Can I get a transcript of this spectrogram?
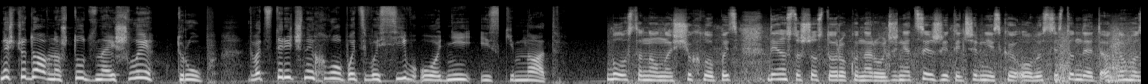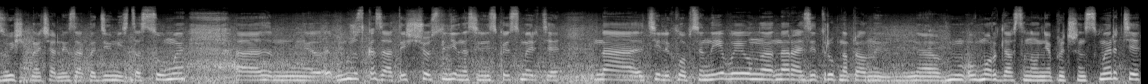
Нещодавно ж тут знайшли труп. 20-річний хлопець висів у одній із кімнат. Було встановлено, що хлопець 96-го року народження, це житель Чернігівської області, студент одного з вищих навчальних закладів міста Суми. Е, Можу сказати, що слідів насильницької смерті на тілі хлопця не виявлено. Наразі труп направлений е, в морг для встановлення причин смерті.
